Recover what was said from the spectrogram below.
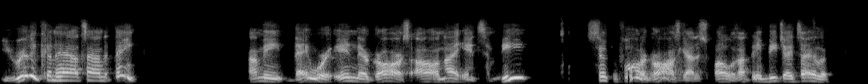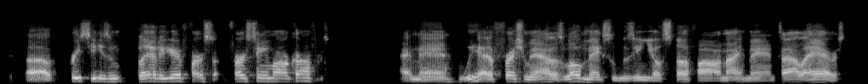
you really couldn't have time to think. I mean, they were in their guards all night. And to me, Central Florida guards got exposed. I think BJ Taylor, uh, preseason player of the year, first first team all conference. Hey man, we had a freshman Alex Lomax who was in your stuff all night, man. Tyler Harris.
